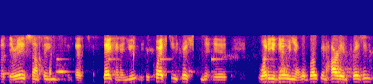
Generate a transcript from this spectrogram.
but there is something that's taken. And you, your question, Chris, is, what do you do when you have a broken heart in prison?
